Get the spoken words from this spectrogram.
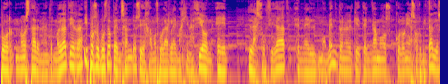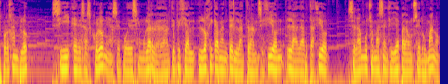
por no estar en el entorno de la Tierra. Y por supuesto pensando si dejamos volar la imaginación en la sociedad, en el momento en el que tengamos colonias orbitales, por ejemplo, si en esas colonias se puede simular realidad artificial, lógicamente la transición, la adaptación será mucho más sencilla para un ser humano,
